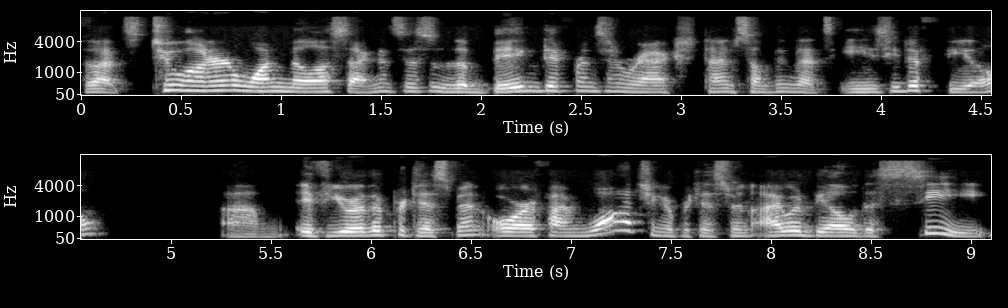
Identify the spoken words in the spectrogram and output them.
So that's 201 milliseconds. This is a big difference in reaction time, something that's easy to feel. Um, if you're the participant, or if I'm watching a participant, I would be able to see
